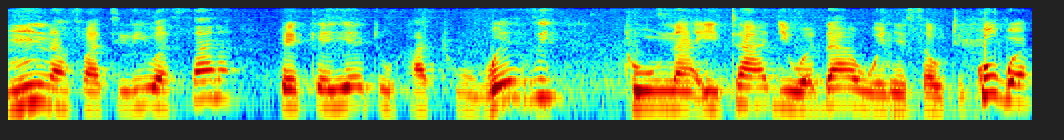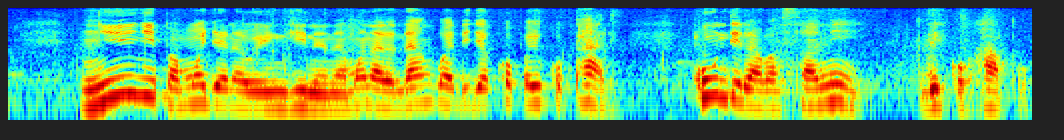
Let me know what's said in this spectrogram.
mnafuatiliwa sana, peke yetu hatuwezi, tunahitaji wadau wenye sauti kubwa, nyinyi pamoja na wengine. Na mwana dadangu Adija Kopa yuko pale, kundi la wasanii liko hapo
